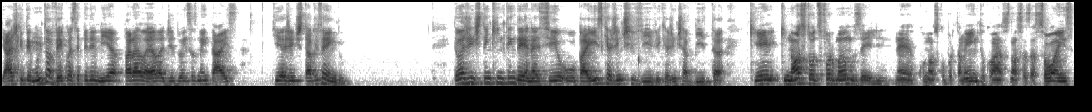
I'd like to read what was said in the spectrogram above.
E acho que tem muito a ver com essa epidemia paralela de doenças mentais que a gente está vivendo. Então a gente tem que entender, né, se o país que a gente vive, que a gente habita, que, que nós todos formamos ele, né, com o nosso comportamento, com as nossas ações,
